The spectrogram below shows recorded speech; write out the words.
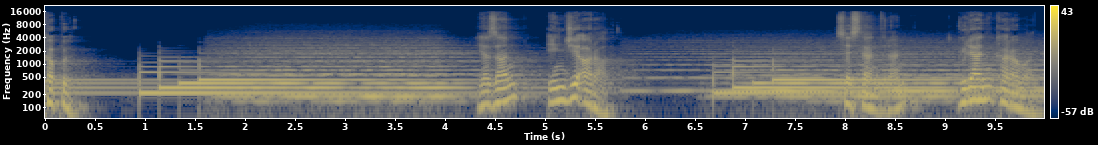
Kapı. Yazan İnci Aral. Seslendiren Gülen Karaman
